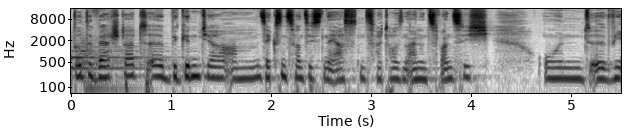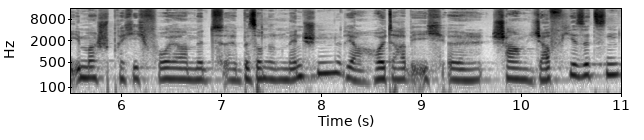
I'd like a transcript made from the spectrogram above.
dritte Werkstatt äh, beginnt ja am 26.01.2021 und äh, wie immer spreche ich vorher mit äh, besonderen Menschen. Ja, heute habe ich äh, Sham Jaff hier sitzen,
